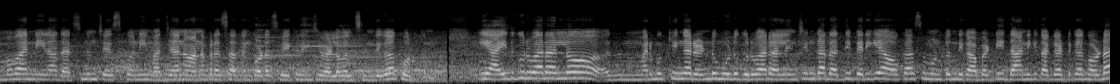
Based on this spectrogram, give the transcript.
అమ్మవారిని ఇలా దర్శనం చేసుకొని మధ్యాహ్నం అన్నప్రసాదం కూడా స్వీకరించి వెళ్ళవలసిందిగా కోరుతున్నాం. ఈ ఐదు గురువారాల్లో మరి ముఖ్యంగా రెండు మూడు గురువారాల నుంచి ఇంకా రద్దీ పెరిగే అవకాశం ఉంటుంది కాబట్టి దానికి తగ్గట్టుగా కూడా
